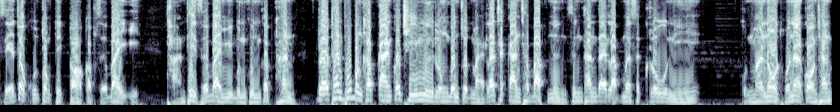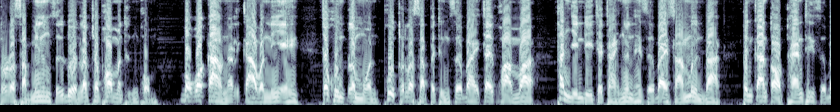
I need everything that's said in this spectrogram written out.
เสียเจ้าคุณต้องติดต่อกับเสือใบอีก ฐานที่เสือใบมีบุญคุณกับท่าน แล้วท่านผู้บังคับการก็ชี้มือลงบนจดหมายราชการฉบับหนึ่ง ซึ่งท่านได้รับเมื่อสักครู่นี้ คุณมาโนดหัวหน้ากองช่างโทรศัพท์มีหนังสือด่วนรับเฉพาะมาถึงผม บอกว่า9นาฬิกาวันนี้เอง เจ้าคุณประมวลพูดโทรศัพท์ไปถึงเสือใบใจความว่า ท่านยินดีจะจ่ายเงินให้เสือใบสามหมื่นบาท เป็นการตอบแทนที่เสือใบ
